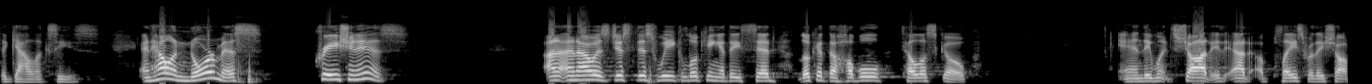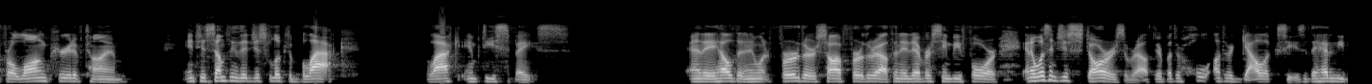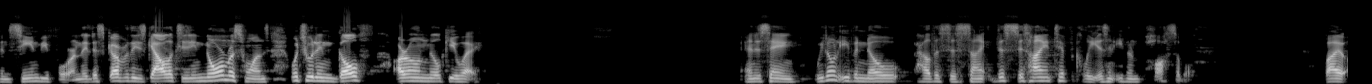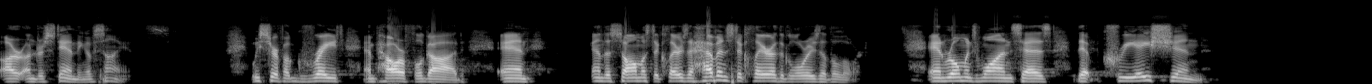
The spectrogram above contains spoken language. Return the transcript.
the galaxies and how enormous creation is. And, and I was just this week looking at, they said, look at the Hubble telescope. And they went shot it at a place where they shot for a long period of time into something that just looked black, black, empty space and they held it and went further, saw further out than they'd ever seen before. And it wasn't just stars that were out there, but there were whole other galaxies that they hadn't even seen before. And they discovered these galaxies, enormous ones, which would engulf our own Milky Way. And is saying, we don't even know how this is, this scientifically isn't even possible by our understanding of science. We serve a great and powerful God. And, and the psalmist declares, the heavens declare the glories of the Lord. And Romans 1 says that creation,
